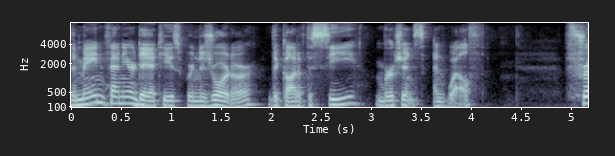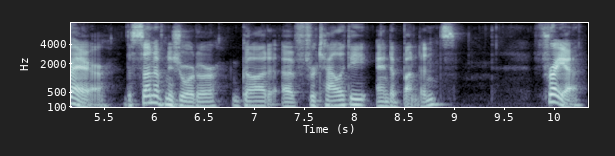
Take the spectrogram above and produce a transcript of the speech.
the main Vanir deities were Njordr, the god of the sea, merchants, and wealth, Freyr, the son of Njordr, god of fertility and abundance. Freya,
